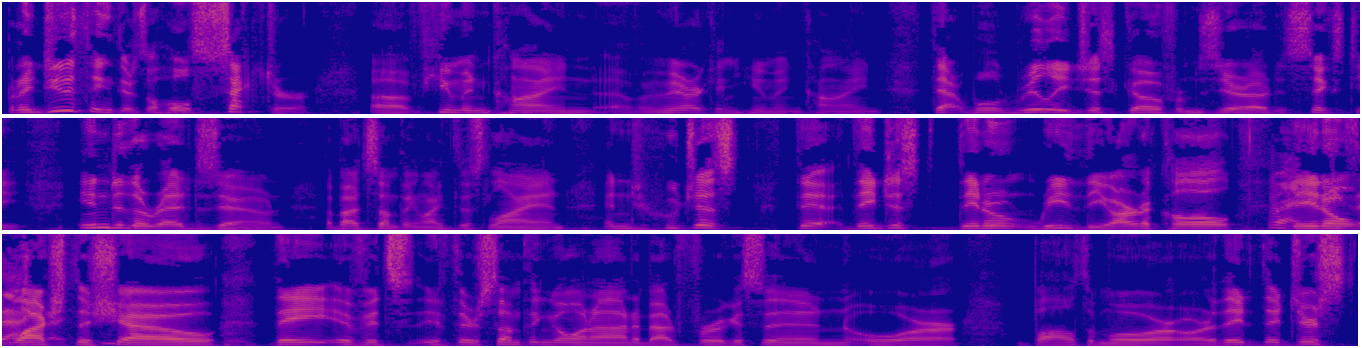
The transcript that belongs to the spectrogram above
But I do think there's a whole sector of humankind, of American humankind, that will really just go from zero to 60 into the red zone about something like this lion and who just, they, they just, they don't read the article, right, they don't exactly. watch the show show. They if it's if there's something going on about Ferguson or Baltimore or they they just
